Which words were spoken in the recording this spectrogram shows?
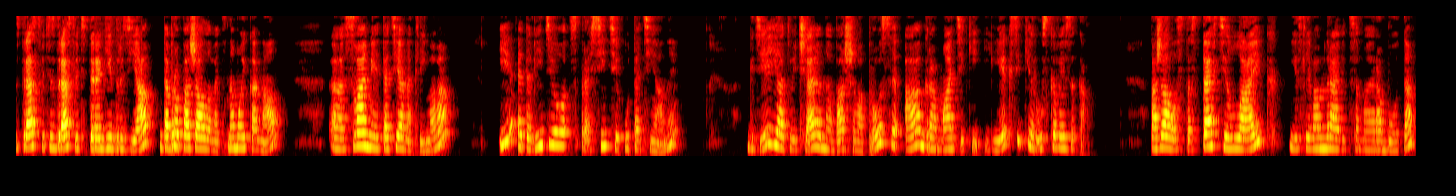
Здравствуйте, здравствуйте, дорогие друзья! Добро пожаловать на мой канал. Э, с вами Татьяна Климова. И это видео «Спросите у Татьяны», где я отвечаю на ваши вопросы о грамматике и лексике русского языка. Пожалуйста, ставьте лайк, если вам нравится моя работа.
